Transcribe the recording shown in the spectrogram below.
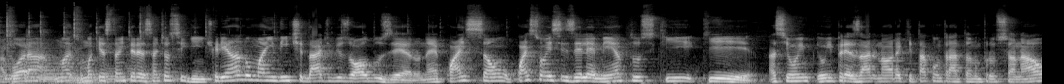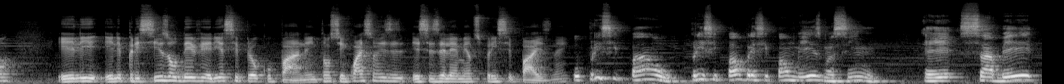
Agora, uma, uma questão interessante é o seguinte: criando uma identidade visual do zero, né? Quais são, quais são esses elementos que, que assim, o, o empresário, na hora que está contratando um profissional, ele, ele precisa ou deveria se preocupar, né? Então, assim, quais são esses elementos principais, né? O principal, principal, principal mesmo, assim, é saber,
